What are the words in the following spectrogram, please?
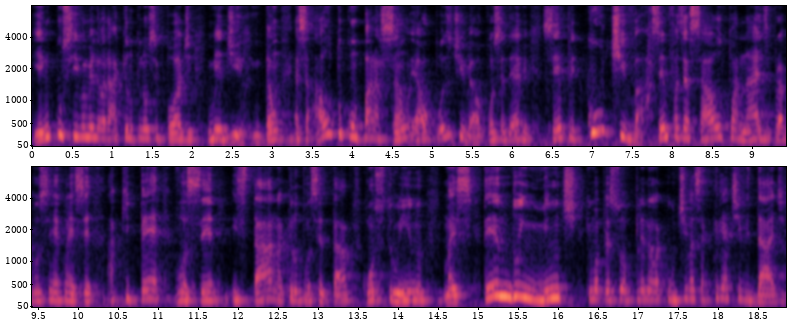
e é impossível melhorar aquilo que não se pode medir. Então, essa autocomparação é algo positivo, é algo que você deve sempre cultivar, sempre fazer essa autoanálise para você reconhecer a que pé você está naquilo que você está construindo, mas tendo em mente que uma pessoa plena ela cultiva essa criatividade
